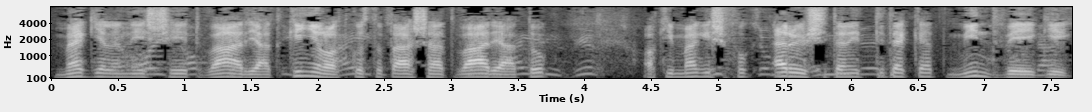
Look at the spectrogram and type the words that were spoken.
megjelenését várját, kinyilatkoztatását várjátok, aki meg is fog erősíteni titeket mindvégig,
